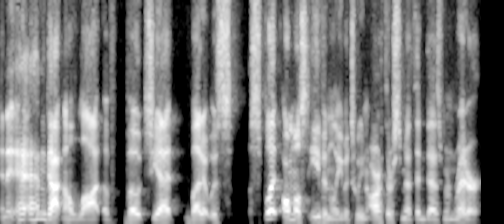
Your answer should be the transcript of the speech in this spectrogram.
And it hadn't gotten a lot of votes yet, but it was split almost evenly between Arthur Smith and Desmond Ridder.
